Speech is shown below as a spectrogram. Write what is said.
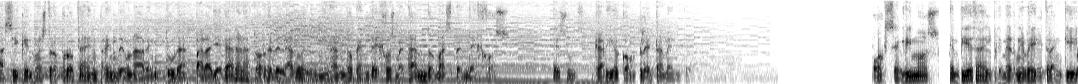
Así que nuestro prota emprende una aventura para llegar a la torre del lado eliminando pendejos matando más pendejos. Es un sicario completamente. Ok seguimos, empieza el primer nivel tranquilo.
